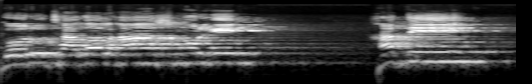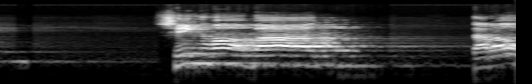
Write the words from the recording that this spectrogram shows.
গরু, ছাগল, হাঁস, মুরগি, হাতি সিংহ বাঘ তারাও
